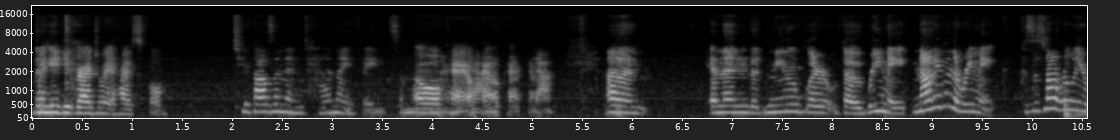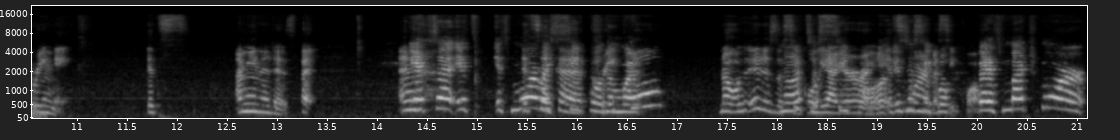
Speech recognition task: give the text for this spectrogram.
When did you graduate high school? 2010, I think. somewhere Oh, okay, okay, yeah. okay, okay. Yeah. Um, and then the new Blair, the remake, not even the remake, because it's not really a remake. It's, I mean, it is, but I mean, It's a it's it's more it's of like a sequel than what prequel? No, it is a No, sequel. a yeah, you're right. It's, It's a more sequel, of a sequel. but it's much more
